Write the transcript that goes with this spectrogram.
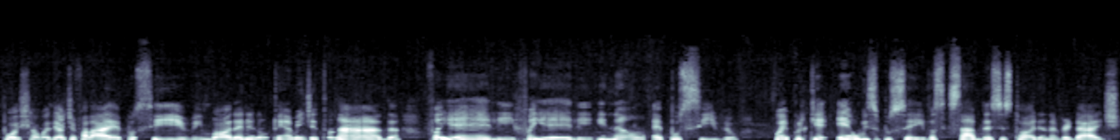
poxa, o Elliot ia falar, ah, é possível, embora ele não tenha me dito nada. Foi ele, foi ele. E não é possível. Foi porque eu expulsei. Você sabe dessa história, na é verdade?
